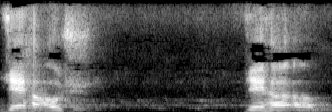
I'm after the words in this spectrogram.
Jehosh, Jeha, um,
